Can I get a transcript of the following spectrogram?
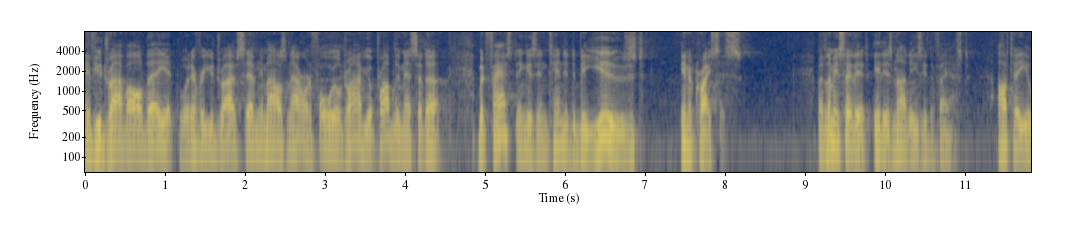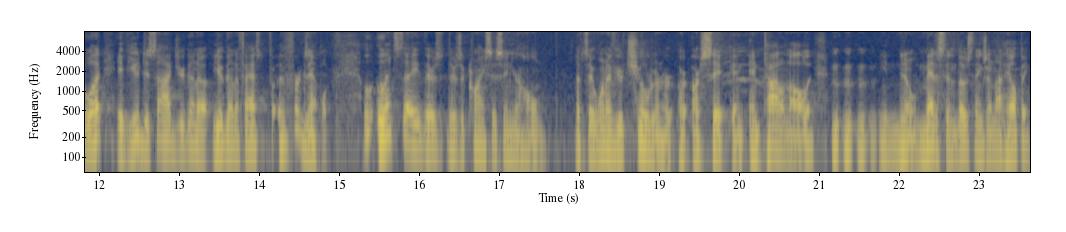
If you drive all day at whatever you drive, 70 miles an hour in four wheel drive, you'll probably mess it up. But fasting is intended to be used in a crisis. But let me say this it is not easy to fast. I'll tell you what, if you decide you're going you're gonna fast, for, for example, let's say there's, there's a crisis in your home. Let's say one of your children are, are, are sick and, and Tylenol and m- m- you know, medicine and those things are not helping.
